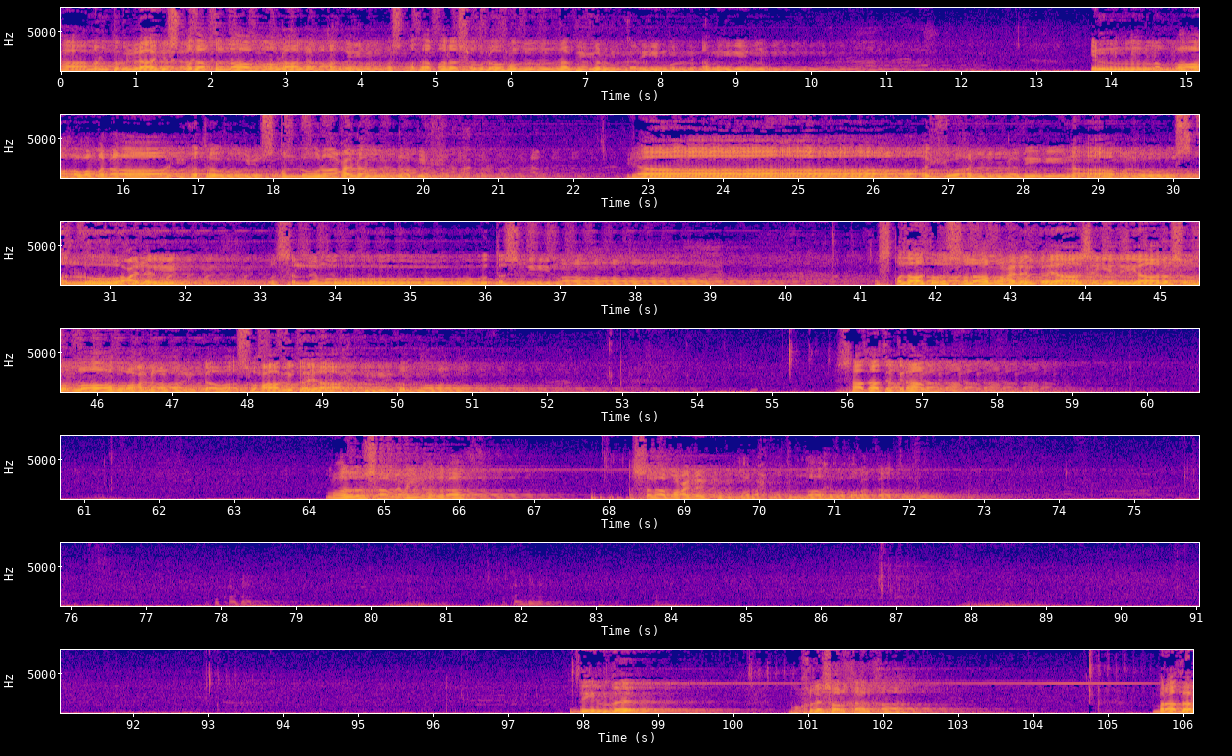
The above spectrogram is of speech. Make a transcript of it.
آمنت بالله اصطدق الله مولانا العظيم واصطدق رسوله النبي الكريم الأمين. إن الله وملائكته يصلون على النبي. يا أيها صلوا عليه وسلموا تسليما الصلاة والسلام عليك يا سيدي يا رسول الله وعلى آلك وأصحابك يا حبيب الله. سادات کرام معذر سامعین حضرات السلام علیکم ورحمۃ اللہ وبرکاتہ۔ دین دے مخلص اور خیر خواہ۔ برادر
